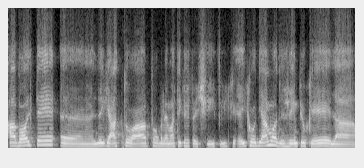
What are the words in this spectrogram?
a volte eh, legato a problematiche specifiche. Ricordiamo ad esempio che la,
